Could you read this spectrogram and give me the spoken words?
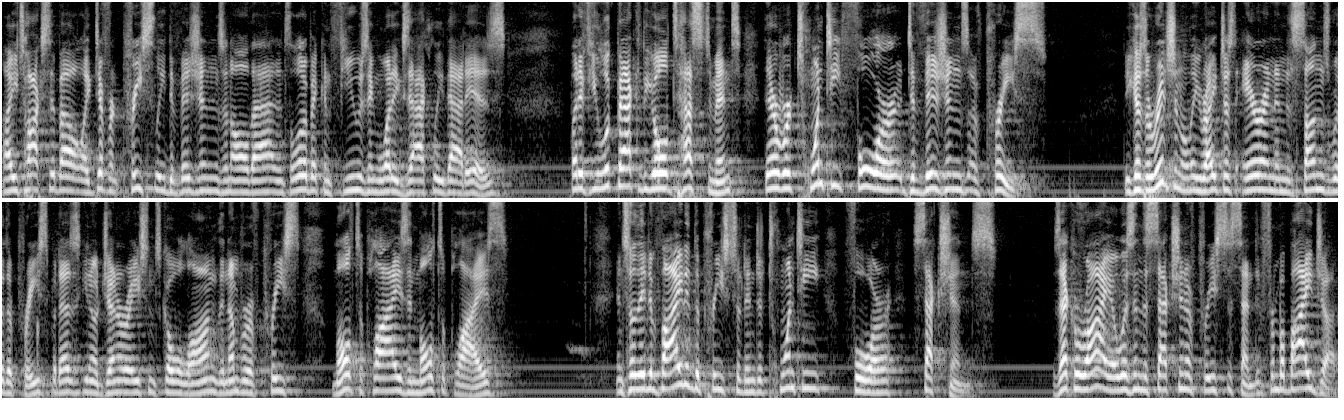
Uh, he talks about like different priestly divisions and all that, and it's a little bit confusing what exactly that is. But if you look back at the Old Testament, there were 24 divisions of priests. Because originally, right, just Aaron and his sons were the priests, but as you know, generations go along, the number of priests multiplies and multiplies. And so they divided the priesthood into 24 sections. Zechariah was in the section of priests descended from Abijah.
